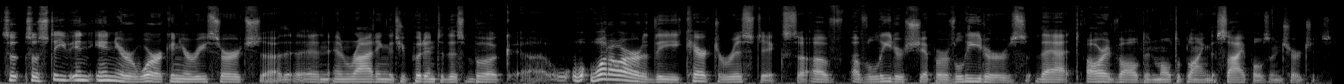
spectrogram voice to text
So, so Steve, in, in your work, in your research uh, and, and, writing that you put into this book, uh, what are the characteristics of, of leadership or of leaders that are involved in multiplying disciples in churches?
